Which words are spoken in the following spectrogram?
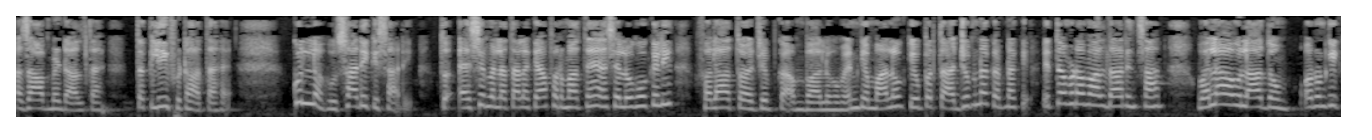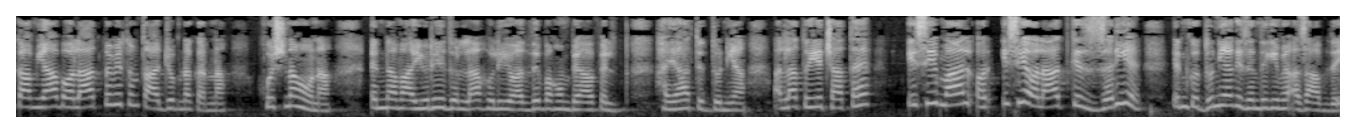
عذاب میں ڈالتا ہے، تکلیف اٹھاتا ہے کل لہو ساری کی ساری۔ تو ایسے میں اللہ تعالیٰ کیا فرماتے ہیں ایسے لوگوں کے لیے؟ فلاں تو عجب کا امبال ان کے مالوں کے اوپر تعجب نہ کرنا کہ اتنا بڑا مالدار انسان، ولا اولاد اور ان کی کامیاب اولاد پہ بھی تم تعجب نہ کرنا، خوش نہ ہونا۔ ان یورید اللہ ادب حیات دنیا اللہ تو یہ چاہتا ہے اسی مال اور اسی اولاد کے ذریعے ان کو دنیا کی زندگی میں عذاب دے۔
